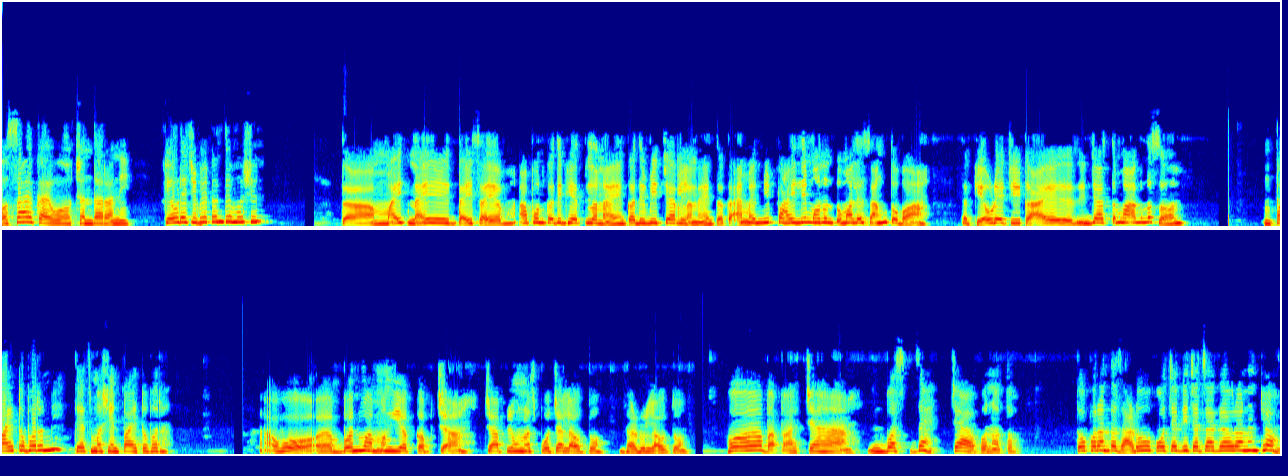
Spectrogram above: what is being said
असं आहे काय चंदाराणी केवढ्याची भेटन ते मशीन? तर माहीत नाही ताई साहेब आपण कधी घेतलं नाही कधी विचारलं नाही तर काय माहीत? मी पाहिली म्हणून तुम्हाला सांगतो बा. तर केवढ्याची काय? जास्त महाग नसन. पाहतो बरं मी त्याच मशीन पाहतो बरं. हो बनवा मग एक कप चहा चहा पिऊनच पोचा लावतो झाडू लावतो. हो बाबा चहा. बस द्या चहा बनवतो. तोपर्यंत झाडू पोचा गिच्या जागेवर आणून ठेव.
